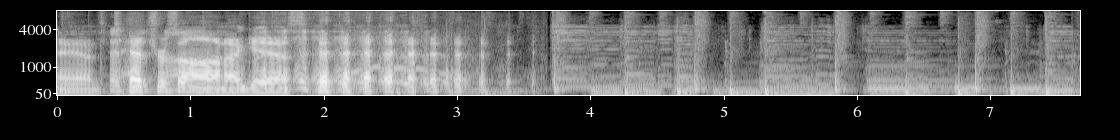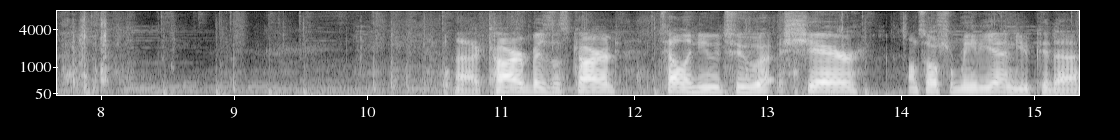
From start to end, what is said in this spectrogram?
and Tetris, Tetris on, on. I guess. uh, card, business card, telling you to share on social media, and you could uh,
